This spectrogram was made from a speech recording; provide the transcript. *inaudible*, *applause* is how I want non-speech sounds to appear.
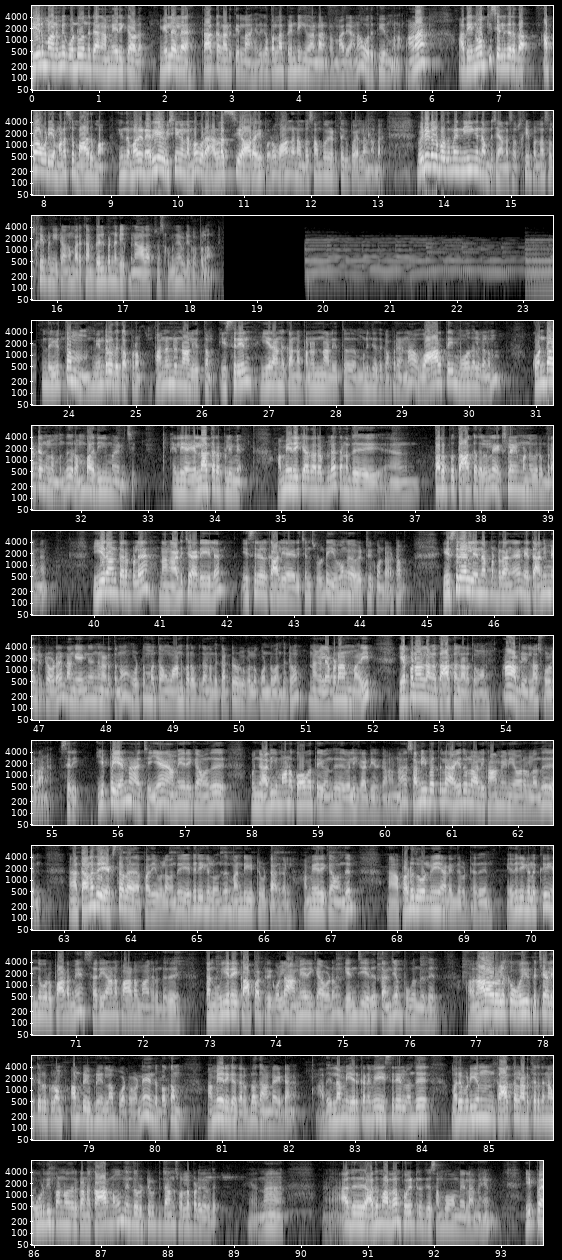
தீர்மானமே கொண்டு வந்துட்டாங்க அமெரிக்காவில். இல்லை இல்லை தாக்கல் நடத்திடலாம் இதுக்கப்புறம்லாம் பெண்டிங் வேண்டான்ற மாதிரியான ஒரு தீர்மானம். ஆனால் அதை நோக்கி செல்கிறதா? அப்பாவுடைய மனசு மாறுமா? இந்த மாதிரி நிறைய விஷயங்கள் நம்ம ஒரு அலசி ஆராய போகிறோம் வாங்க நம்ம சம்பவ இடத்துக்கு போயிடலாம் நம்ம. வீடியோக்களை பொறுத்த நீங்கள் நம்ம சேனலை சப்ஸ்கிரைப் பண்ணலாம். சப்ஸ்கிரைப் பண்ணிட்டு வாங்க. மறக்காம பெல் பட்டனை கிளிக் பண்ணி ஆல் ஆப்ஷன்ஸ் கொடுங்க. வீடியோ போகலாம் இந்த யுத்தம் நின்றதுக்கப்புறம் பன்னெண்டு நாள் யுத்தம். இஸ்ரேல் ஈரானுக்கான பன்னெண்டு நாள் யுத்தம் முடிஞ்சதுக்கப்புறம் என்ன வார்த்தை மோதல்களும் கொண்டாட்டங்களும் வந்து ரொம்ப அதிகமாகிடுச்சு இல்லையா? எல்லா தரப்புலையுமே அமெரிக்கா தரப்பில் தனது தரப்பு தாக்குதல்களை எக்ஸ்பிளைன் பண்ண விரும்புகிறாங்க ஈரான் தரப்பில் நாங்கள் அடித்த அடியில் இஸ்ரேல் காலி ஆகிடுச்சின்னு சொல்லிட்டு இவங்க வெற்றி கொண்டாட்டம். இஸ்ரேல் என்ன பண்ணுறாங்க நேற்று அனிமேட்டடோட நாங்கள் எங்கெங்கே நடத்தணும்? ஒட்டுமொத்த வான்பரப்பு தனது கட்டுரைகளுக்குள்ள கொண்டு வந்துட்டோம். நாங்கள் லெபனான் மாதிரி எப்போனாலும் நாங்கள் தாக்கல் நடத்துவோம். ஆ அப்படின்லாம் சொல்கிறாங்க சரி இப்போ என்ன ஆச்சு? ஏன் அமெரிக்கா வந்து கொஞ்சம் அதிகமான கோபத்தை வந்து வெளிக்காட்டியிருக்காங்கன்னா சமீபத்தில் ஐதுல்லா அலி காமேனி அவர்கள் வந்து தனது எக்ஸ்தல பதிவில் வந்து எதிரிகள் வந்து மண்டியிட்டு விட்டார்கள். அமெரிக்கா வந்து படுதோல்வியை அடைந்து விட்டது. எதிரிகளுக்கு இந்த ஒரு பாடமே சரியான பாடமாக இருந்தது. தன் உயிரை காப்பாற்றிக் கொள்ள அமெரிக்காவிடம் கெஞ்சியது தஞ்சம் புகுந்தது. அதனால் அவர்களுக்கு உயிர் பிச்சை அளித்திருக்கிறோம் அப்படி இப்படின்லாம் போட்ட உடனே இந்த பக்கம் அமெரிக்கா தரப்பில் காண்டாயிட்டாங்க. அது இல்லாமல் ஏற்கனவே இஸ்ரேல் வந்து மறுபடியும் தாக்கல் நடத்துறதை நான் உறுதி பண்ணுவதற்கான காரணமும் இந்த ஒரு ட்வீட் தான் சொல்லப்படுகிறது. ஏன்னா அது அது மாதிரி தான் போயிட்டுருக்கு சம்பவம் எல்லாமே. இப்போ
